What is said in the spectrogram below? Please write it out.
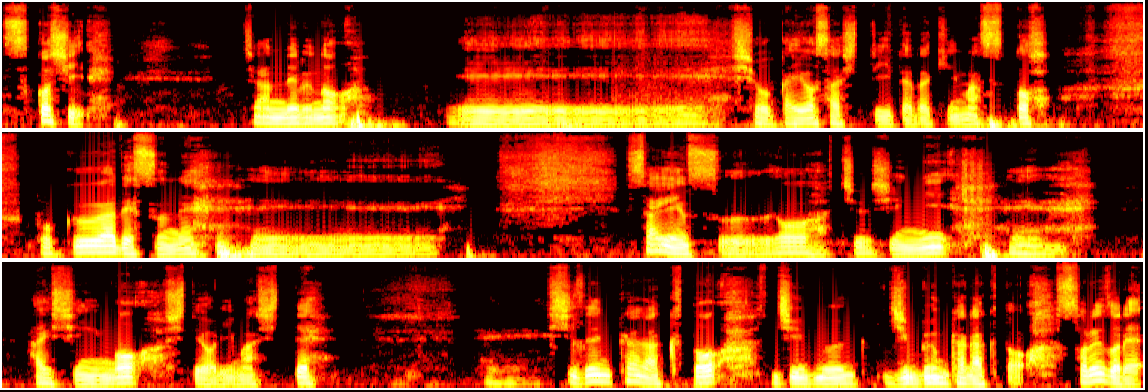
少しチャンネルの、えー、紹介をさせていただきますと、僕はですね、えー、サイエンスを中心に、えー、配信をしておりまして、え自然科学と人文人文科学とそれぞれ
